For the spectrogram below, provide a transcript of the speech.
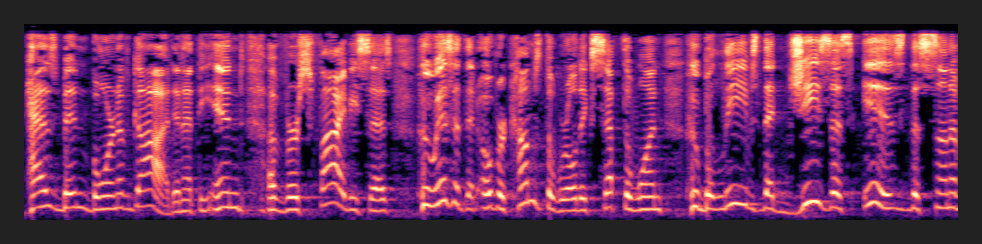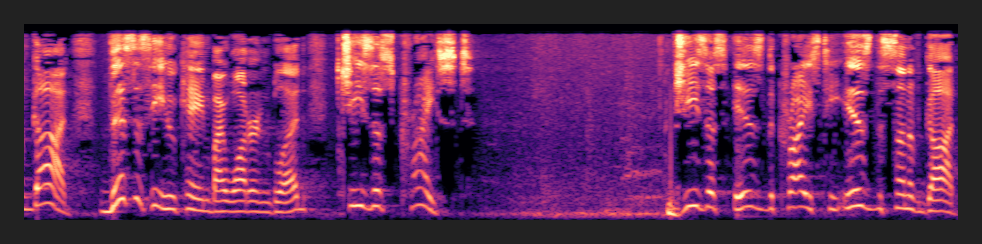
has been born of God. And at the end of verse 5, he says, Who is it that overcomes the world except the one who believes that Jesus is the Son of God? This is he who came by water and blood, Jesus Christ. Jesus is the Christ. He is the Son of God.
